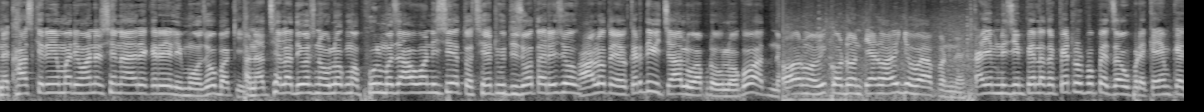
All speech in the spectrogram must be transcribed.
અને ખાસ કરીને અમારી વાનર છે હારે કરેલી મોજ હો બાકી. અને આજ છેલ્લા દિવસના વ્લોગમાં ફૂલ મજા આવવાની છે. તો છેઠ સુધી જોતા રહેજો. હાલો તો કરી દેવી ચાલુ આપણો વ્લોગ હો આજનો. સવારમાં વીકો ડોન ત્યાર આવી જવાય આપણને. કાયમની જેમ પહેલા તો પેટ્રોલ પંપે જવું પડે. કેમ કે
